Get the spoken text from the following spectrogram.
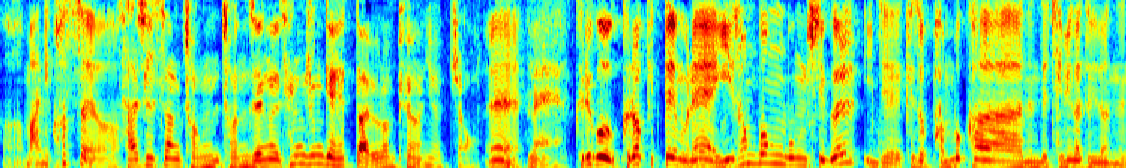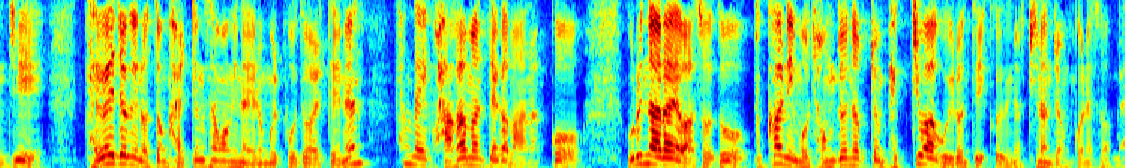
어, 많이 컸어요. 사실상 정, 전쟁을 생중계했다 이런 표현이었죠. 네. 네. 그리고 그렇기 때문에 이 성공 공식을 이제 계속 반복하는데 재미가 들렸는지 대외적인 어떤 갈등 상황이나 이런 걸 보도할 때는 상당히 과감한 때가 많았고 우리나라에 와서도 북한이 뭐 정전협정 백지화하고 이런 때 있거든요. 지난 정권에서. 네.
